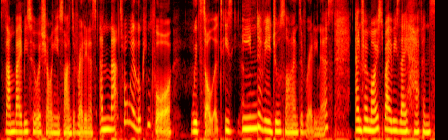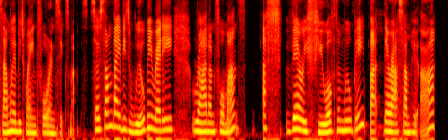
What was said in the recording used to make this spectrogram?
some babies who are showing you signs of readiness, and that's what we're looking for with solids is individual signs of readiness and for most babies they happen somewhere between 4 and 6 months. So some babies will be ready right on 4 months a f- very few of them will be, but there are some who are.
